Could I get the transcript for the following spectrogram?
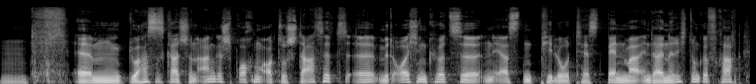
Hm. Ähm, du hast es gerade schon angesprochen, Otto startet äh, mit euch in Kürze einen ersten Pilottest. Ben, mal in deine Richtung gefragt,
